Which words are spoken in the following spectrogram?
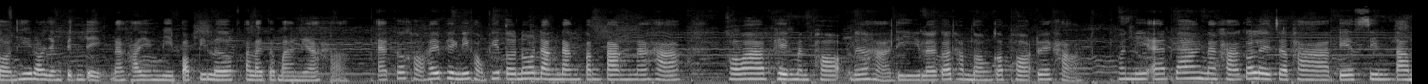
ตอนที่เรายังเป็นเด็กนะคะ ยังมีป๊อปปี้เลิฟอะไรประมาณนี้ค่ะ แอดก็ขอให้เพลงนี้ของพี่โตโน่ดัง ๆ ปัง ๆ นะคะ เพราะว่าเพลงมันเพาะเนื้อหาดีแล้วก็ทำนองก็เพาะด้วยค่ะ วันนี้แอดบ้างนะคะ ก็เลยจะพาเบสซินตาม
